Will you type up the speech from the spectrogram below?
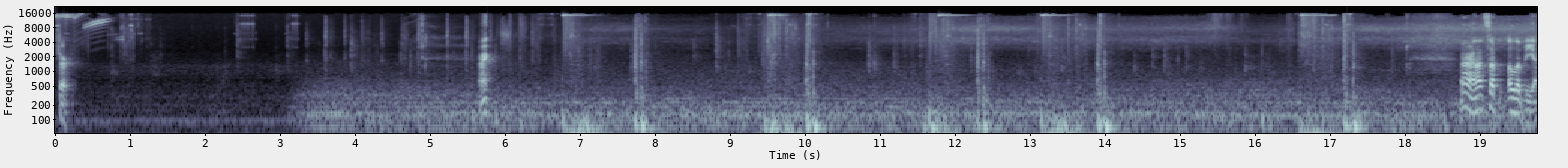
Sure. Alright. Alright, let's up Olivia.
